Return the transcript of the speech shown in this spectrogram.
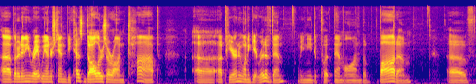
Uh, but at any rate, we understand because dollars are on top uh, up here and we want to get rid of them, we need to put them on the bottom of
